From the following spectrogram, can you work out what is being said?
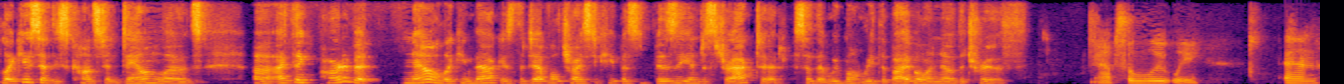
like you said, these constant downloads. Uh, I think part of it now, looking back, is the devil tries to keep us busy and distracted so that we won't read the Bible and know the truth. Absolutely. And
